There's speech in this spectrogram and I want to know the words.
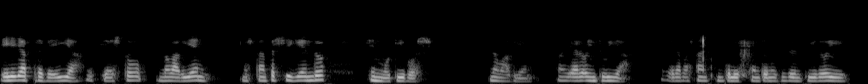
ella preveía, decía, esto no va bien, me están persiguiendo sin motivos, no va bien. Ya lo intuía, era bastante inteligente en ese sentido y,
